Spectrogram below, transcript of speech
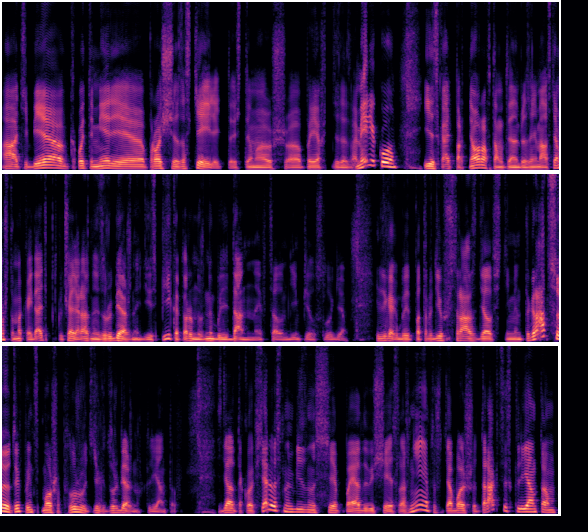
а, тебе в какой-то мере проще заскейлить. То есть ты можешь а, поехать в Америку и искать партнеров. Там, вот я, например, занимался тем, что мы когда-то подключали разные зарубежные DSP, которым нужны были данные в целом DMP-услуги. И ты, как бы, потрудившись раз сделав с ними интеграцию, ты, в принципе, можешь обслуживать их зарубежных клиентов. Сделать такое в сервисном бизнесе по ряду вещей сложнее, потому что у тебя больше интеракции с клиентом,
